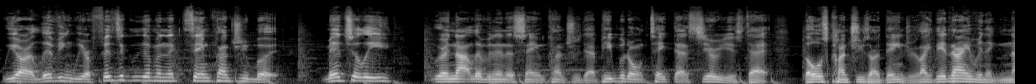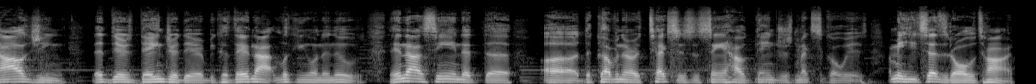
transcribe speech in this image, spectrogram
we are living, we are physically living in the same country, but mentally we're not living in the same country that people don't take that serious that those countries are dangerous. Like they're not even acknowledging that there's danger there because they're not looking on the news. They're not seeing that the uh, the governor of Texas is saying how dangerous Mexico is. I mean, he says it all the time.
